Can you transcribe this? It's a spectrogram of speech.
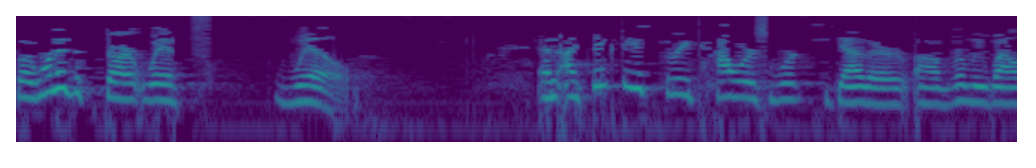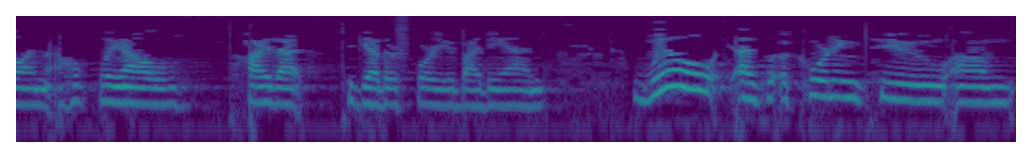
So I wanted to start with will. And I think these three powers work together uh, really well, and hopefully I'll tie that together for you by the end. Will, as according to um,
